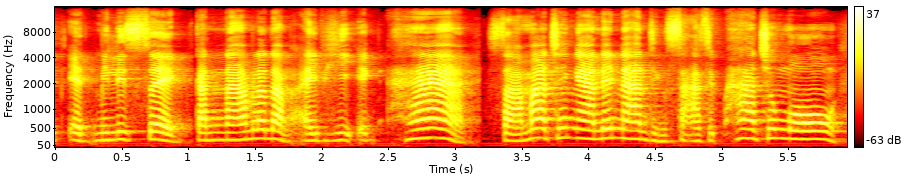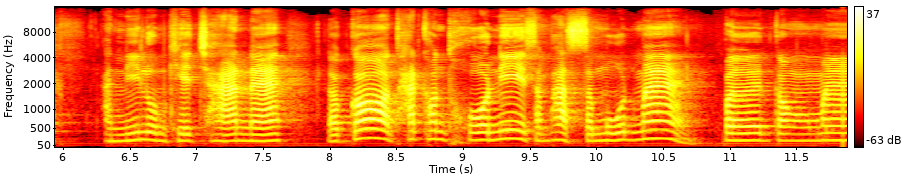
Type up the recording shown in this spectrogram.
71 มิลลิเซก กันน้ำระดับ IPX5 สามารถใช้งานได้นานถึง 35 ชั่วโมง อันนี้รวมเคสชาร์จนะ แล้วก็ทัชคอนโทรลนี่สัมผัสสมูทมาก เปิดกล่องมา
